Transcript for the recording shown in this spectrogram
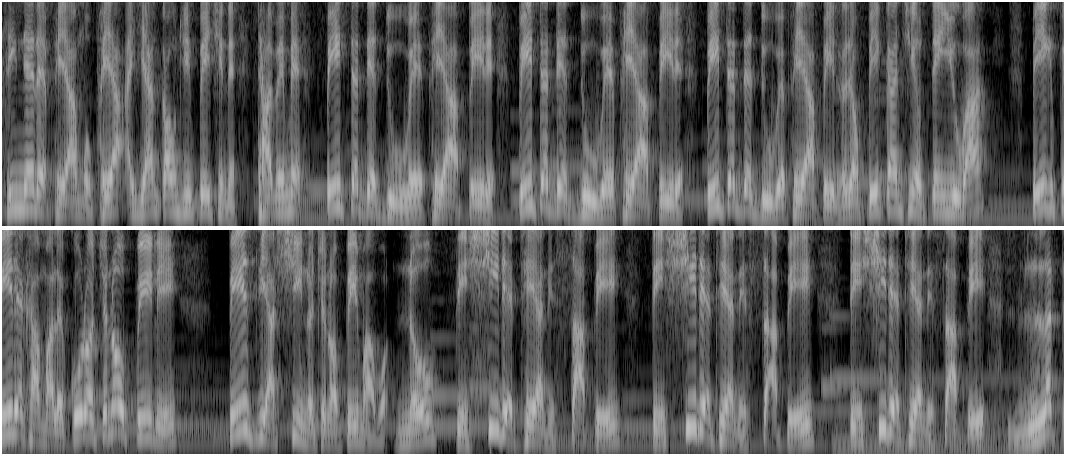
စီနေတဲ့ဖခင်မဟုတ်ဖခင်အရန်ကောင်းကြီးပေးချင်တယ်ဒါပေမဲ့ပေးတတ်တဲ့သူပဲဖခင်ပေးတယ်ပေးတတ်တဲ့သူပဲဖခင်ပေးတယ်ပေးတတ်တဲ့သူပဲဖခင်ပေးတယ်ဒါကြောင့်ပေးကမ်းခြင်းကိုတင်ယူပါ ပေးပေးတဲ့ခါမှာလဲကိုတော့ကျွန်တော်ပေးလေပေးစရာရှိတော့ကျွန်တော်ပေးမှာပေါ့ no သင်ရှိတဲ့ထဲကနေစပေးတင်ရှိတဲ့ထဲကနေစပေးတင်ရှိတဲ့ထဲကနေစပေးလက်တ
